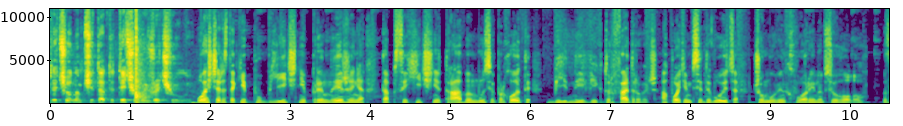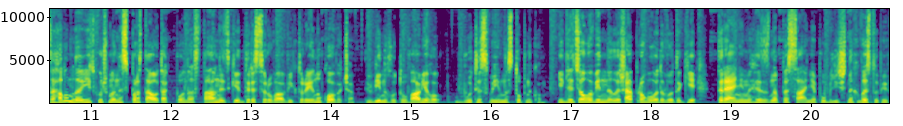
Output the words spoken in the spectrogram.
Для чого нам читати те, що ви вже чули? Ось через такі публічні приниження та психічні травми мусив проходити бідний Віктор Федорович. А потім всі дивуються, чому він хворий на всю голову. Загалом Леонід Кучма неспроста отак по-наставницьки дресирував Віктора Януковича. Він готував його бути своїм наступником. І для цього він не лише проводив такі тренінги з написання публічних виступів,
